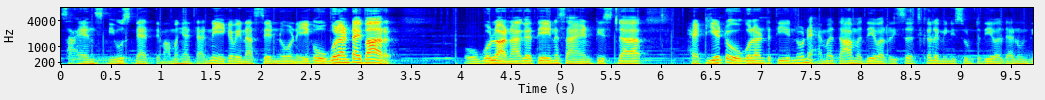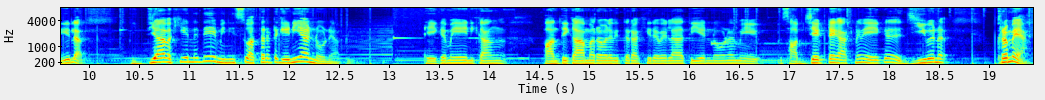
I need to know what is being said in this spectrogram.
සයින්ස් නිවස් නැත්ත. ම හැතන්න ඒක වෙනස්සෙන් ඕන. ඒ ඔගලන්ටයි බාර. ඕගොල අනාගතයන සයින්ටිස්ලා හැටියට ඕගලන්ට තියනවන හැම තාම දේවල් රිසර්ච් කල මිනිසුන්ට දේවල් දැනු දීලා. විද්‍යාව කියනදේ මිනිස්සු අතරට ගෙනියන්න ඕන අපි. ඒක මේ නිකං පන්තිකාමරවල විතර කිරවෙලා තියෙන්න්න ඕන මේ සබ්ජෙක්ට එකක්න ඒක ජීවන ක්‍රමයක්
